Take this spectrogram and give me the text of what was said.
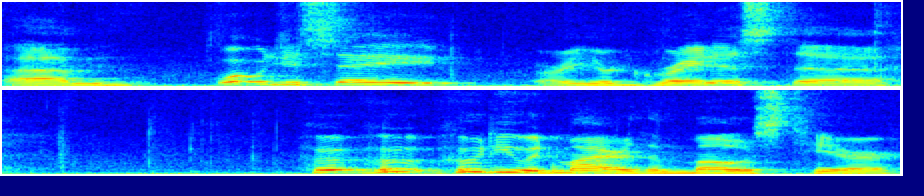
um, what would you say are your greatest? Uh, who, who who do you admire the most here?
